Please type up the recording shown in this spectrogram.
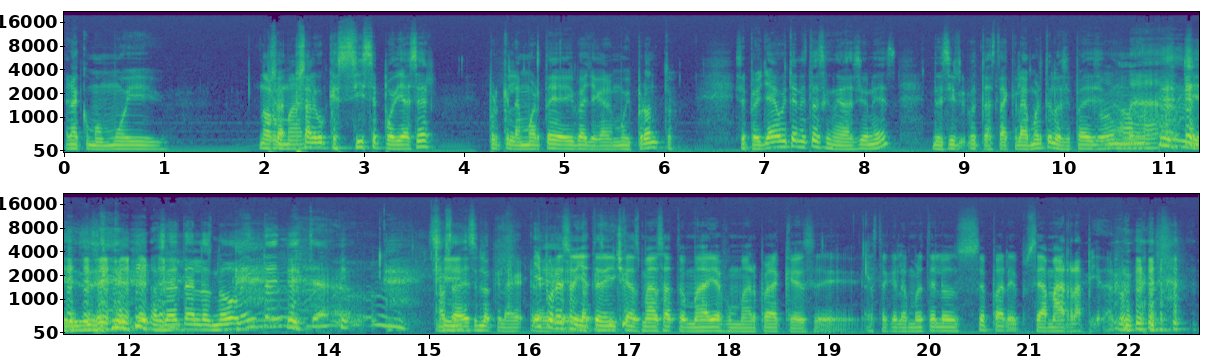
era como muy... o sea, Normal. pues algo que sí se podía hacer, porque la muerte iba a llegar muy pronto. Dice, pero ya ahorita en estas generaciones, decir, "Puta, hasta que la muerte los separe, dices, No no, manches". manches". o sea, hasta los 90 ya. O Sí. sea, eso es lo que la... Y por eh, eso lo ya te dedicas más a tomar y a fumar para que se, hasta que la muerte los separe pues, sea más rápida, ¿no?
